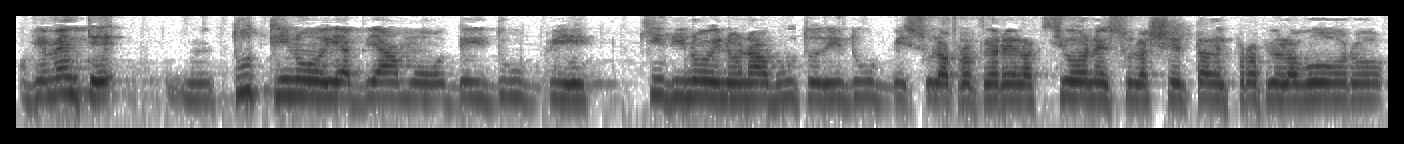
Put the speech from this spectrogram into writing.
Ovviamente tutti noi abbiamo dei dubbi chi di noi non ha avuto dei dubbi sulla propria relazione, sulla scelta del proprio lavoro,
